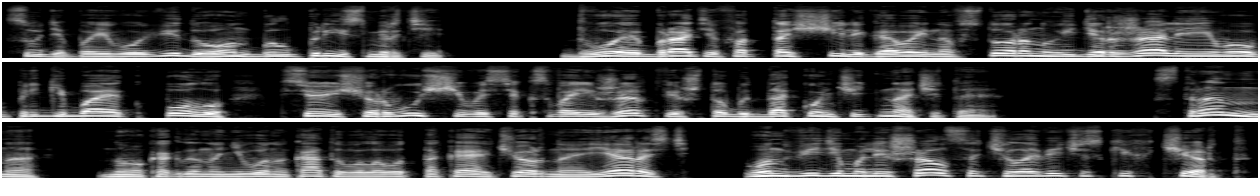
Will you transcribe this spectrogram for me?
Судя по его виду, он был при смерти. Двое братьев оттащили Гавейна в сторону и держали его, пригибая к полу, все еще рвущегося к своей жертве, чтобы докончить начатое. Странно, но когда на него накатывала вот такая черная ярость, он, видимо, лишался человеческих черт.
